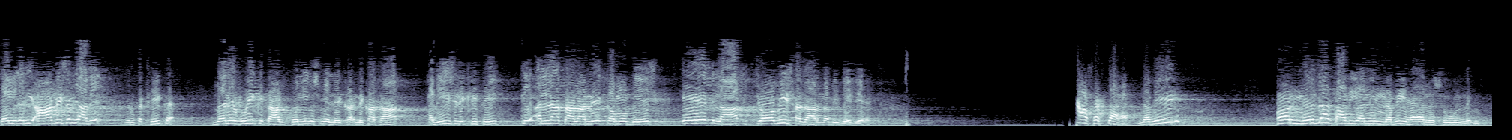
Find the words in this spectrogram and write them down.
کہنے لگا جی آپ ہی سمجھا دے میں نے کہا، ٹھیک ہے۔ میں نے وہی کتاب کھولی، اس میں لکھا تھا، حدیث لکھی تھی کہ اللہ تعالیٰ نے کم و بیش ایک لاکھ چوبیس ہزار نبی بھیجے ہیں۔ آ سکتا ہے۔ نبی اور مرزا قادیانی نبی ہے، رسول نہیں۔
